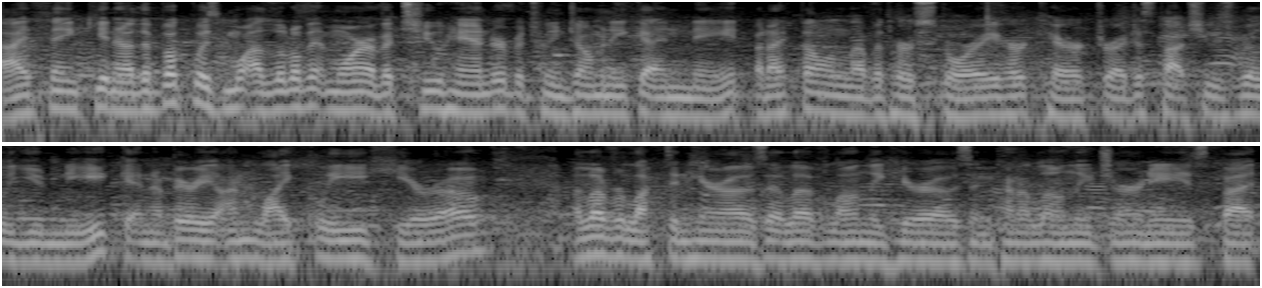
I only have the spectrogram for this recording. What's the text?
I think you know the book was more, a little bit more of a two-hander between Dominika and Nate, but I fell in love with her story, her character. I just thought she was really unique and a very unlikely hero. I love reluctant heroes. I love lonely heroes and kind of lonely journeys, but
